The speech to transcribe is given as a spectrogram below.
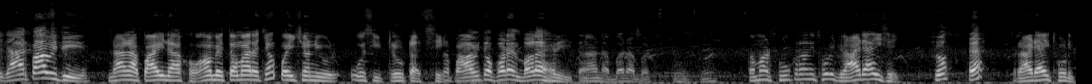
ઝાડ પાવી હતી? ના ના પાઈ નાખો. અમે તમારે ક્યાં પૈસાની ઓછી ટ્રોટા છે? પાવી તો પડે ને બળે હરી ના ના બરાબર તમારા છોકરાની થોડીક રાડ આવી છે. શું? હે? રાડ આવી થોડી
